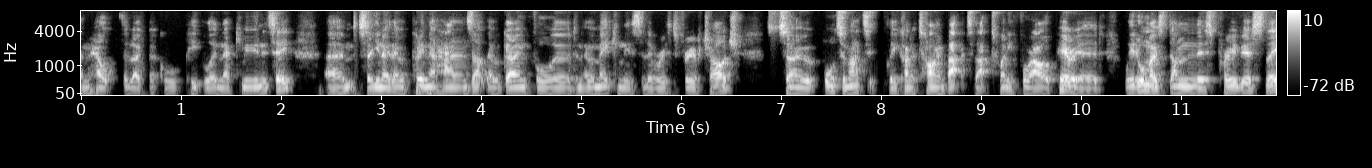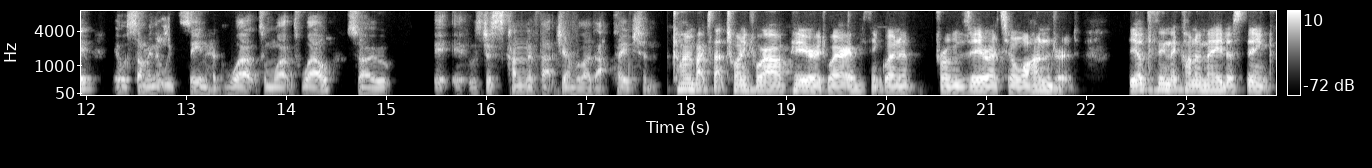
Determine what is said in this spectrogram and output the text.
and help the local people in their community. Um, so, you know, they were putting their hands up, they were going forward, and they were making these deliveries free of charge. So, automatically, kind of tying back to that 24 hour period, we'd almost done this previously. It was something that we'd seen had worked and worked well. So, it, it was just kind of that general adaptation. Coming back to that 24 hour period where everything went from zero to 100, the other thing that kind of made us think,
